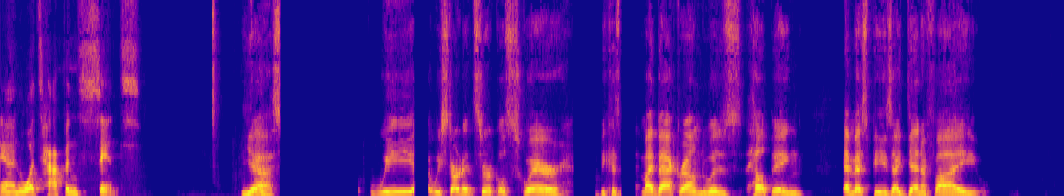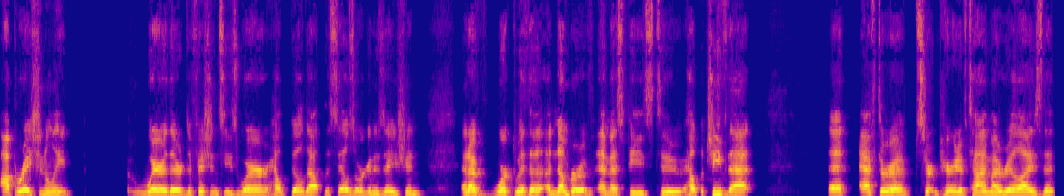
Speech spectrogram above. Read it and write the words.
and what's happened since. Yes. We we started Circle Square because my background was helping MSPs identify operationally where their deficiencies were, help build out the sales organization. And I've worked with a, a number of MSPs to help achieve that. And after a certain period of time, I realized that,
